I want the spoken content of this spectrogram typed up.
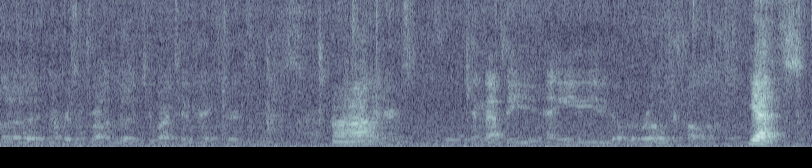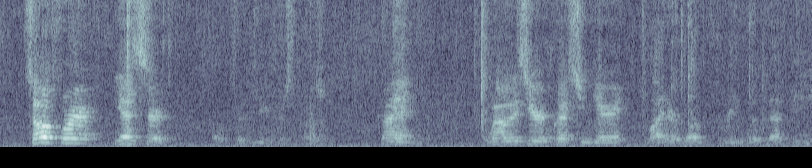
the numbers in front of the two by two matrix, Uh-huh. can that be any of the rows or columns? Yes. So for, yes, sir. Oh, for you, first question. Go ahead. What was your question, Garrett? Minor one, three, wouldn't that be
